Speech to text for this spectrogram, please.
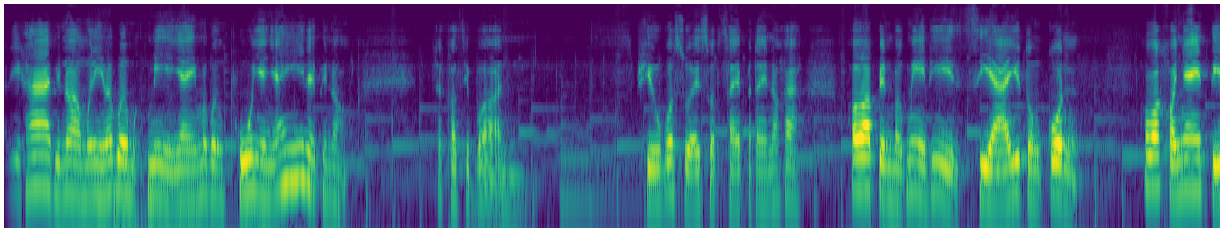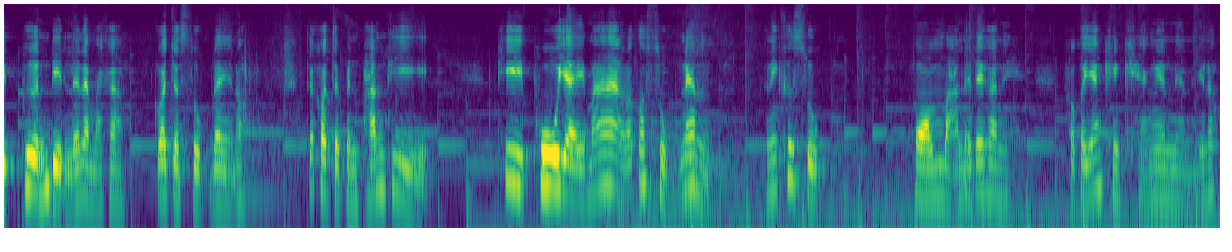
สวัสดีค่ะพี่น้องมื้อนี้มาเบิ่งหมึกหมี่ใหญ่มาเบิ่งภูใหญ่ๆเลยพี่น้องถ้าเขาสิบ่อนผิวบ่สวยสดใสปานใดเนาะค่ะ เพราะว่าเป็นบักหมี่ที่เสียอยู่ตรงก้น เพราะว่าเขาใหญ่ติดพื้นดินเลยนะไหมคะก็จะสุกได้เนาะแต่เขาจะเป็นพันธุ์ที่ที่ภูใหญ่มากแล้วก็สุกแน่น อันนี้คือสุกหอมหวานเลยได้อค่ะนี่ เขาก็ยังแข็งๆแน่นๆอยู่เนาะ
